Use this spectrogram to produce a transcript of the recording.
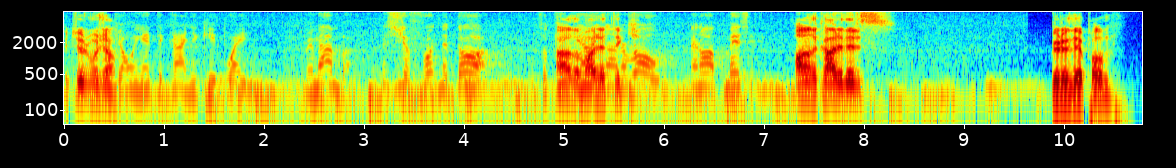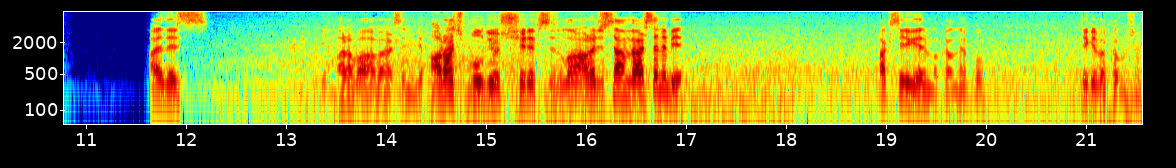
Bitiriyorum hocam. Anladım, hallettik. Anladık hallederiz. Görevi de yapalım. Hallederiz. Bir araba versene. Bir araç bul diyor şerefsiz. Ulan aracı sen versene bir. Taksiyle gidelim bakalım ne yapalım. Çekil bakalım hocam.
